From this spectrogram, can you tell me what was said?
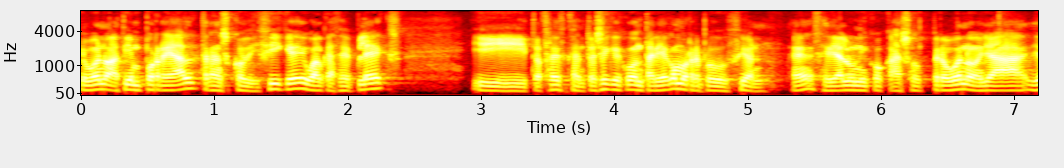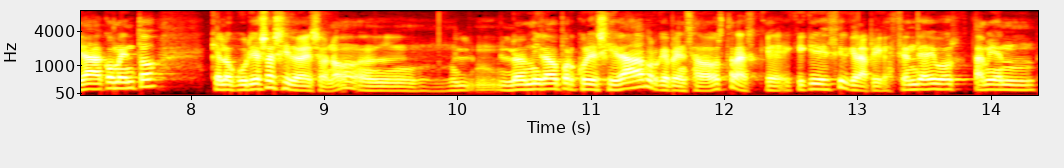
bueno, a tiempo real transcodifique, igual que hace Plex, y te ofrezca. Entonces sí que contaría como reproducción, ¿eh? sería el único caso. Pero bueno, ya, ya comento que lo curioso ha sido eso, ¿no? Lo he mirado por curiosidad porque he pensado, ostras, ¿qué, quiere decir? Que la aplicación de iVoox también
